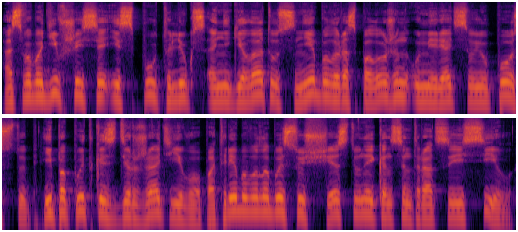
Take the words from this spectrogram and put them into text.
Освободившийся из пут Люкс Аннигилатус не был расположен умерять свою поступь, и попытка сдержать его потребовала бы существенной концентрации сил,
